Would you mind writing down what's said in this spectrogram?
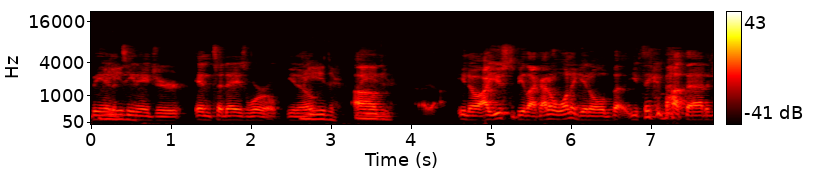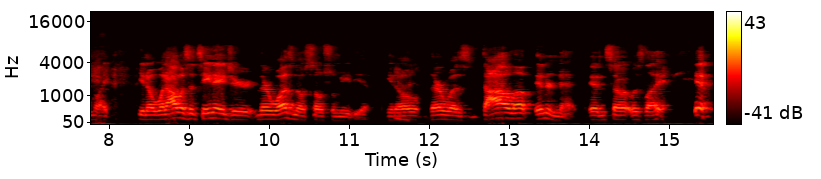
being a teenager in today's world. You know, Me either. Me um, either. You know, I used to be like, I don't want to get old, but you think about that and like, you know, when I was a teenager, there was no social media. You know, yeah. there was dial up internet. And so it was like, it,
